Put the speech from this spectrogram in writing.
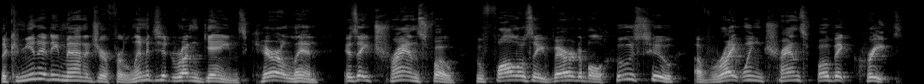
The community manager for Limited Run Games, Kara Lynn, is a transphobe who follows a veritable who's who of right wing transphobic creeps.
